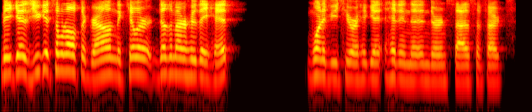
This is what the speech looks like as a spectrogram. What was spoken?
because you get someone off the ground, the killer doesn't matter who they hit. One of you two are hit, hitting the endurance status effect.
